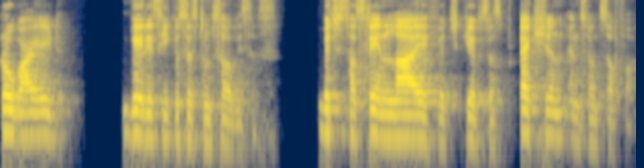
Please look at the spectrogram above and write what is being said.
provide various ecosystem services, which sustain life, which gives us protection, and so on and so forth.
